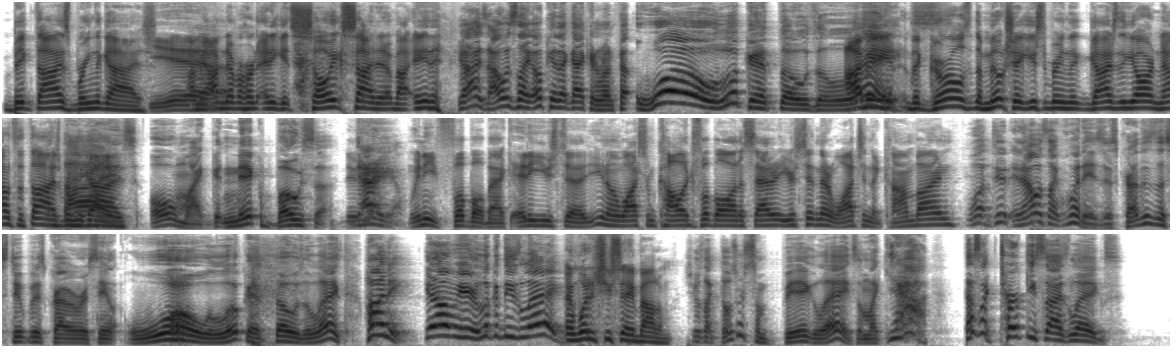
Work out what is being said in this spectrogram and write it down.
Person. Big thighs, bring the guys. Yeah. I mean, I've never heard Eddie get so excited about anything. Guys, I was like, okay, that guy can run fast. Whoa, look at those legs. I mean, the girls, the milkshake used to bring the guys to the yard. Now it's the thighs, bring the guys. Oh my good, Nick Bosa. Damn. We need football back. Eddie used to, you know, watch some college football on a Saturday. You're sitting there watching the combine. Well, dude, and I was like, what is this crowd? This is the stupidest crowd I've ever seen. Whoa, look at those legs. Honey, get over here. Look at these legs. And what did she say about him? She was like, those are some big legs. I'm like, yeah, that's like turkey sized legs.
